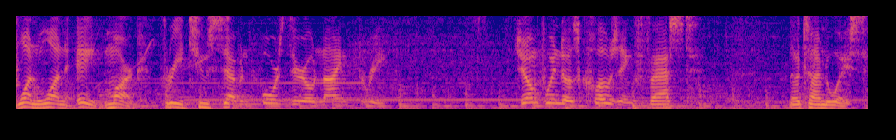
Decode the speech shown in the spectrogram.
118 Mark 3274093. Jump windows closing fast. No time to waste.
